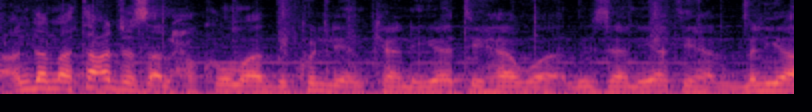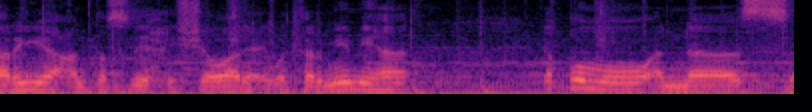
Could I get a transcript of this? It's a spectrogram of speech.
عندما تعجز الحكومة بكل إمكانياتها وميزانياتها المليارية عن تصليح الشوارع وترميمها يقوم الناس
